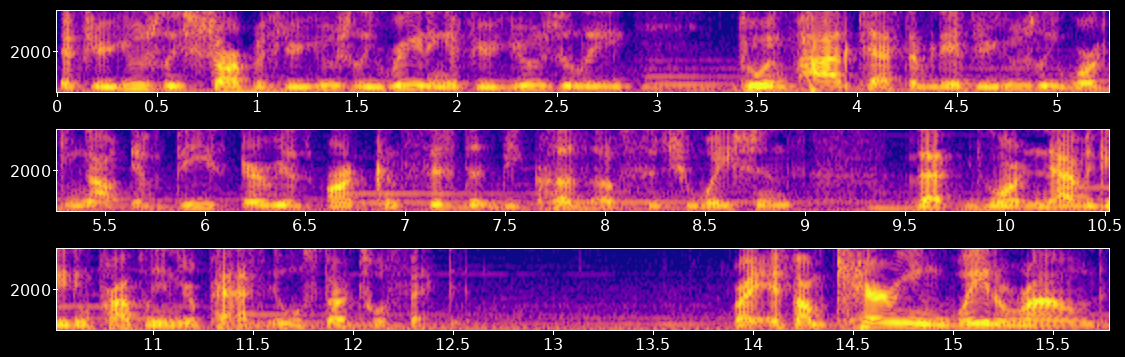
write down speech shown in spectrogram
if you're usually sharp, if you're usually reading, if you're usually doing podcast every day, if you're usually working out, if these areas aren't consistent because of situations that you aren't navigating properly in your past, it will start to affect it. Right? If I'm carrying weight around,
